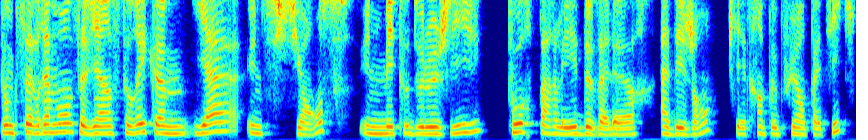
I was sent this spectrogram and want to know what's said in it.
Donc, ça vraiment, ça vient instaurer comme il y a une science, une méthodologie pour parler de valeurs à des gens, puis être un peu plus empathique.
